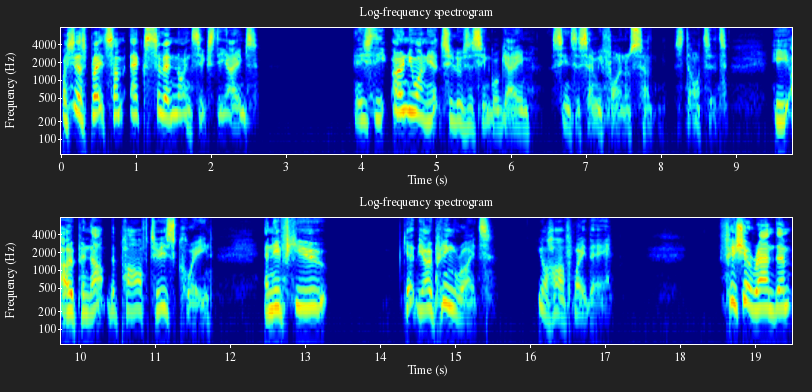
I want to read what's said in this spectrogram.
Well, he has played some excellent 960 games, and he's the only one yet to lose a single game since the semi-finals had started. He opened up the path to his queen, and if you get the opening right, you're halfway there. Fischer Random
